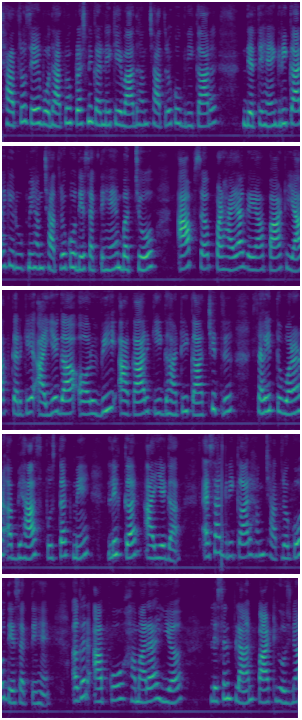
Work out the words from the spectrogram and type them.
छात्रों से बोधात्मक प्रश्न करने के बाद हम छात्रों को गृहकार देते हैं। गृहकार के रूप में हम छात्रों को दे सकते हैं, बच्चों, आप सब पढ़ाया गया पाठ याद करके आइएगा और वी आकार की घाटी का चित्र सहित वर्ण अभ्यास पुस्तक में लिख कर आइएगा। ऐसा गृहकार हम छात्रों को दे सकते हैं। अगर आपको हमारा यह लेसन प्लान पाठ योजना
